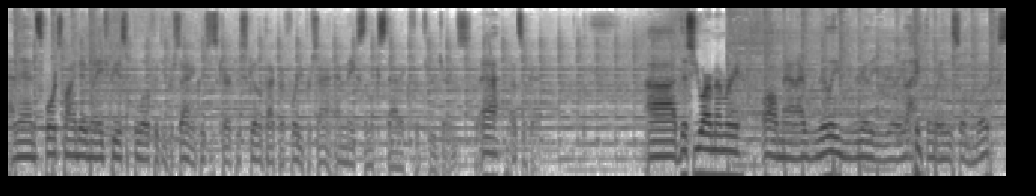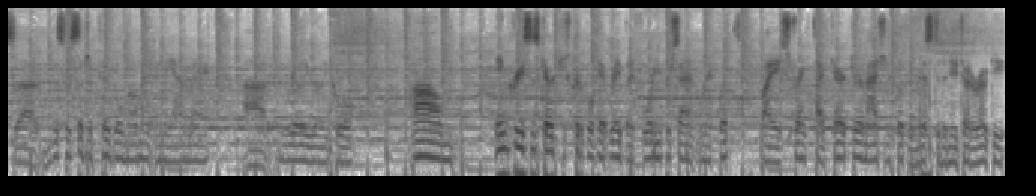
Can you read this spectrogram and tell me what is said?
And then Sports Minded, when HP is below 50%, increases character skill impact by 40% and makes them ecstatic for 3 turns. Eh, that's okay. Uh, this UR memory, oh man, I really, really, really like the way this one looks. Uh, this was such a pivotal moment in the anime. Uh, really, really cool. Um, increases character's critical hit rate by 40% when equipped by a strength type character. Imagine equipping this to the new Todoroki.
